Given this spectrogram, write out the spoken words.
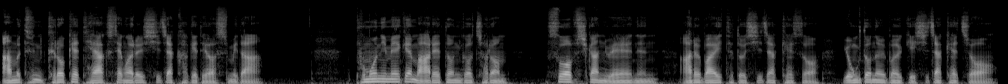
아무튼 그렇게 대학 생활을 시작하게 되었습니다. 부모님에게 말했던 것처럼 수업 시간 외에는 아르바이트도 시작해서 용돈을 벌기 시작했죠.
